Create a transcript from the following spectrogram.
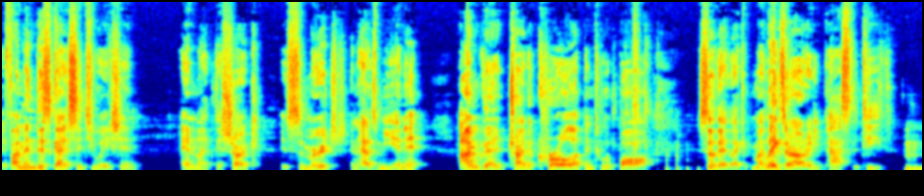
if I'm in this guy's situation and like the shark is submerged and has me in it, I'm gonna try to curl up into a ball so that like my legs are already past the teeth. hmm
